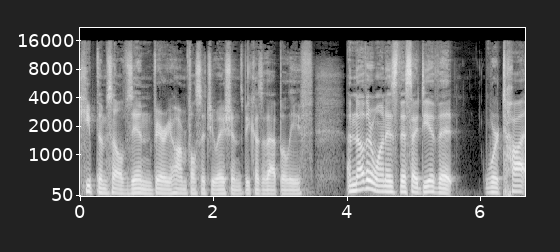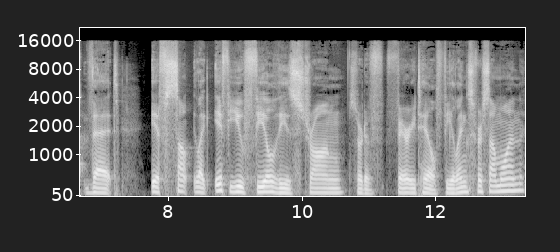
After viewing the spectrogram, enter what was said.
keep themselves in very harmful situations because of that belief. Another one is this idea that we're taught that if some like if you feel these strong sort of fairy tale feelings for someone,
